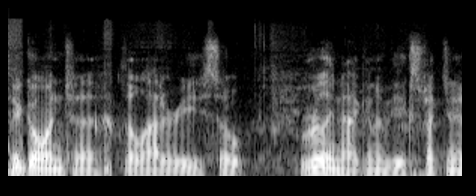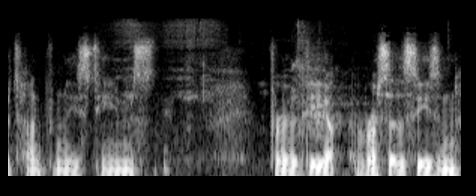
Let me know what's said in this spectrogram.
they're going to the lottery. So, really not going to be expecting a ton from these teams for the rest of the season.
